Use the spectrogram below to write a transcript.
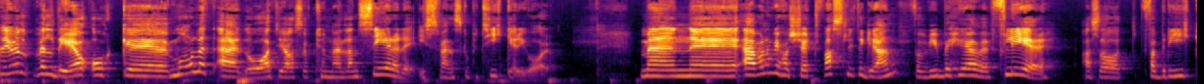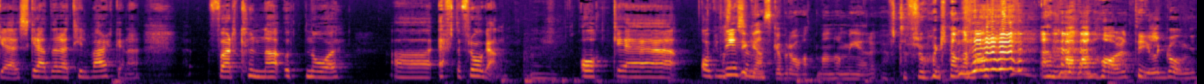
det är väl, det. Och eh, målet är då att jag ska kunna lansera det i svenska butiker i år. Men eh, även om vi har kört fast lite grann, för vi behöver fler alltså, fabriker, skräddare, tillverkarna för att kunna uppnå eh, efterfrågan. Och, eh, och Fast det, är som... ganska bra att man har mer efterfrågan än, man, än vad man har tillgång.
